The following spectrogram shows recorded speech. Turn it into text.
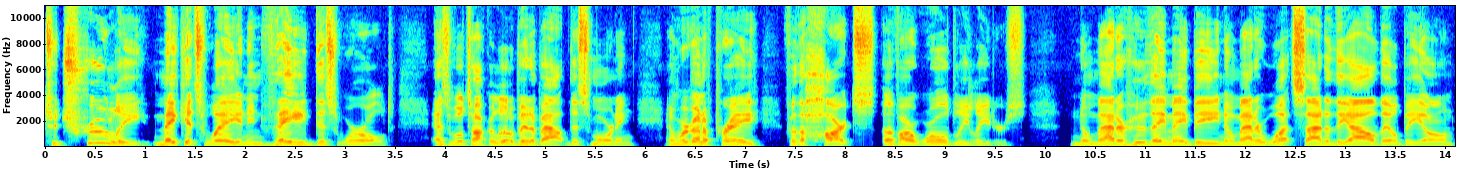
to truly make its way and invade this world, as we'll talk a little bit about this morning. And we're going to pray for the hearts of our worldly leaders. No matter who they may be, no matter what side of the aisle they'll be on,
